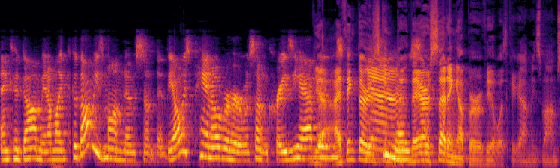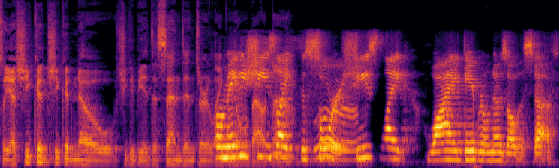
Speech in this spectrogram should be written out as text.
and Kagami, and I'm like, Kagami's mom knows something. They always pan over her when something crazy happens. Yeah, I think there's Yeah. She knows they are setting up a reveal with Kagami's mom. So yeah, she could she could know she could be a descendant or like or maybe she's them. like the source. Ooh. She's like why Gabriel knows all this stuff.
